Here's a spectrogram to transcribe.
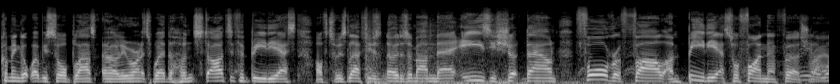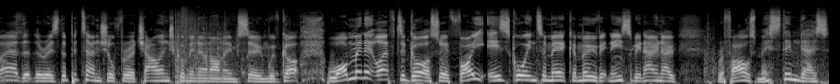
coming up where we saw Blaz earlier on. It's where the hunt started for BDS. Off to his left, he doesn't know there's a man there. Easy shutdown for Rafal, and BDS will find their first Very round. aware that there is the potential for a challenge coming in on him soon. We've got one minute left to go, so if Voy is going to make a move, it needs to be now. Now, Rafal's missed him, Des.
